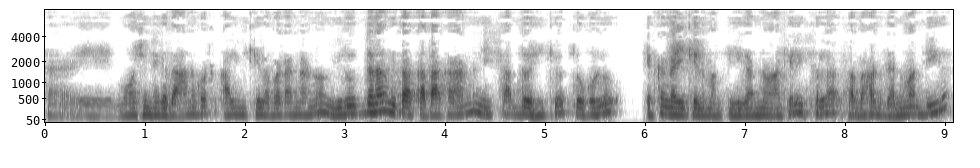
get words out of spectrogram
ඒ මොෂන් එක දානකොට කලින් කියලා පටන් ගන්නවා විරුද්ධ නම් විතර කතා කරන්න නිස්සද්දව හිටියොත් ඔයගොල්ලෝ එකඟයි කියලා මම පිළිගන්නවා කියලා ඉස්සලා සභාවට දැනුමක් දීලා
